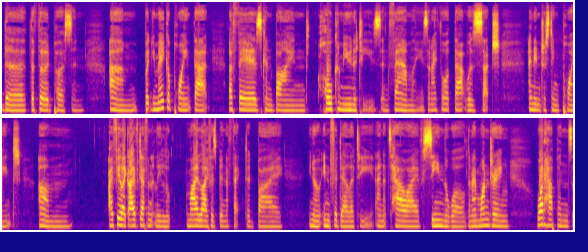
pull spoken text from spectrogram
the the third person. Um, but you make a point that affairs can bind whole communities and families. And I thought that was such an interesting point. Um, I feel like I've definitely looked, my life has been affected by, you know, infidelity, and it's how I've seen the world. And I'm wondering what happens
